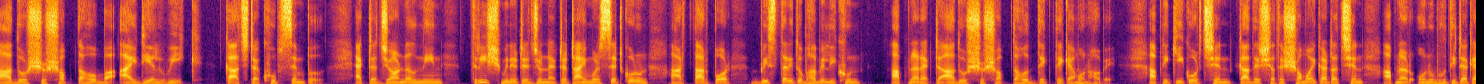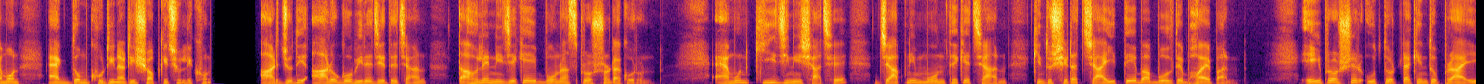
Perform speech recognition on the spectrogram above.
আদর্শ সপ্তাহ বা আইডিয়াল উইক। কাজটা খুব সিম্পল। একটা জার্নাল নিন ৩০ মিনিটের জন্য একটা টাইমার সেট করুন আর তারপর বিস্তারিতভাবে লিখুন আপনার একটা আদর্শ সপ্তাহ দেখতে কেমন হবে। আপনি কি করছেন, কাদের সাথে সময় কাটাচ্ছেন, আপনার অনুভূতিটা কেমন, একদম খুঁটিনাটি সবকিছু লিখুন। আর যদি আরও গভীরে যেতে চান, তাহলে নিজেকে এই বোনাস প্রশ্নটা করুন। এমন কি জিনিস আছে যা আপনি মন থেকে চান, কিন্তু সেটা চাইতে বা বলতে ভয় পান? এই প্রশ্নের উত্তরটা কিন্তু প্রায়ই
